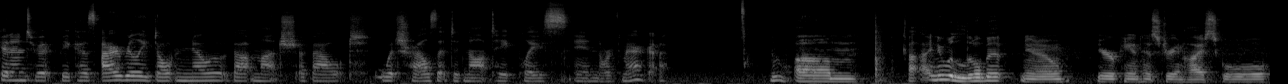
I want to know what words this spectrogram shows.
get into it because I really don't know that much about witch trials that did not take place in North America. Um, I knew a little bit, you know, European history in high school,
